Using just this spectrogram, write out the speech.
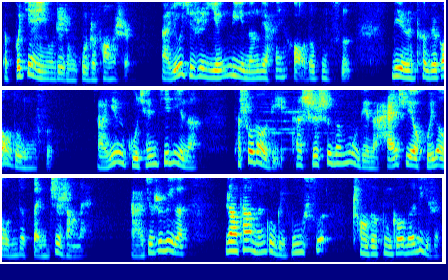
他不建议用这种估值方式。啊，尤其是盈利能力很好的公司，利润特别高的公司。啊，因为股权激励呢，它说到底，它实施的目的呢，还是要回到我们的本质上来。啊，就是为了让它能够给公司创造更高的利润。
